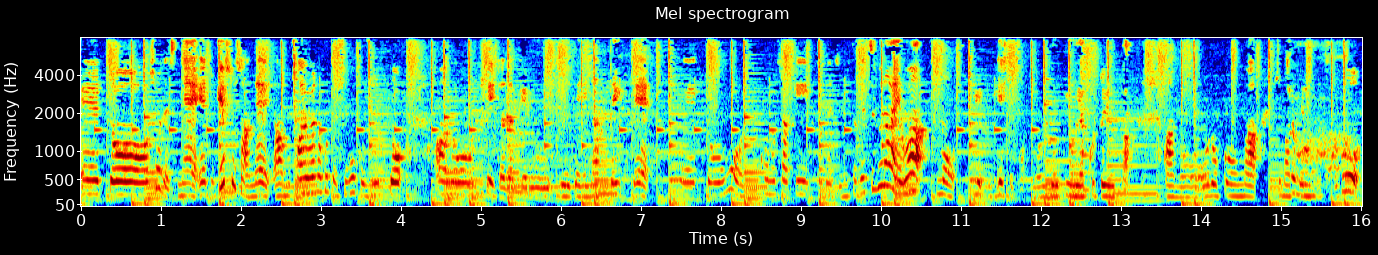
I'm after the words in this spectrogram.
えっ、と、そうですね、えっ、と、ゲストさんね、あの、幸いなことにすごくずっと、あの、来ていただける予定になっていて、先1ヶ月、2ヶ月ぐらいは、もう、ゲゲストさんの予約というか、あの、録音が決まってるんですけど、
